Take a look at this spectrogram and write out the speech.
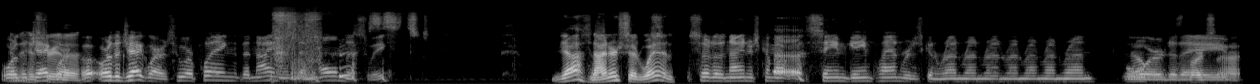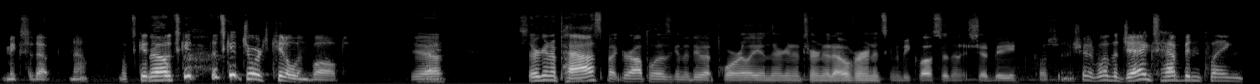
or the, the Jaguars, the- or, or the Jaguars, who are playing the Niners at home this week. Yeah, So- Niners should win. So do the Niners come out with the same game plan? We're just going to run, run, run, run, run, run, run, Nope, or do they mix it up? No. Let's get Nope. let's get let's get George Kittle involved. Yeah. Right. They're going to pass, but Garoppolo is going to do it poorly, and they're going to turn it over, and it's going to be closer than it should be. Closer than it should. Well, the Jags have been playing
